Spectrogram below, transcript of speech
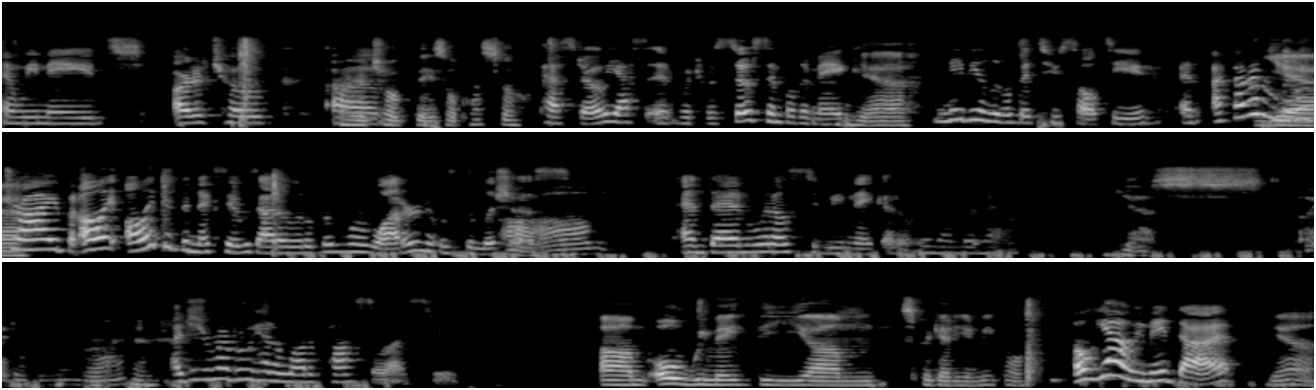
and we made artichoke, um, Artichoke basil pesto. pesto. Yes, it, which was so simple to make. Yeah, Maybe a little bit too salty, and I found it a Yeah. little dry. But all I all I did the next day was add a little bit more water, and it was delicious. um, and then what else did we make? I don't remember now. yes, I don't remember either. I just remember we had a lot of pasta last week. Um, oh, we made the um spaghetti and meatballs. Oh yeah, we made that, Yeah,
